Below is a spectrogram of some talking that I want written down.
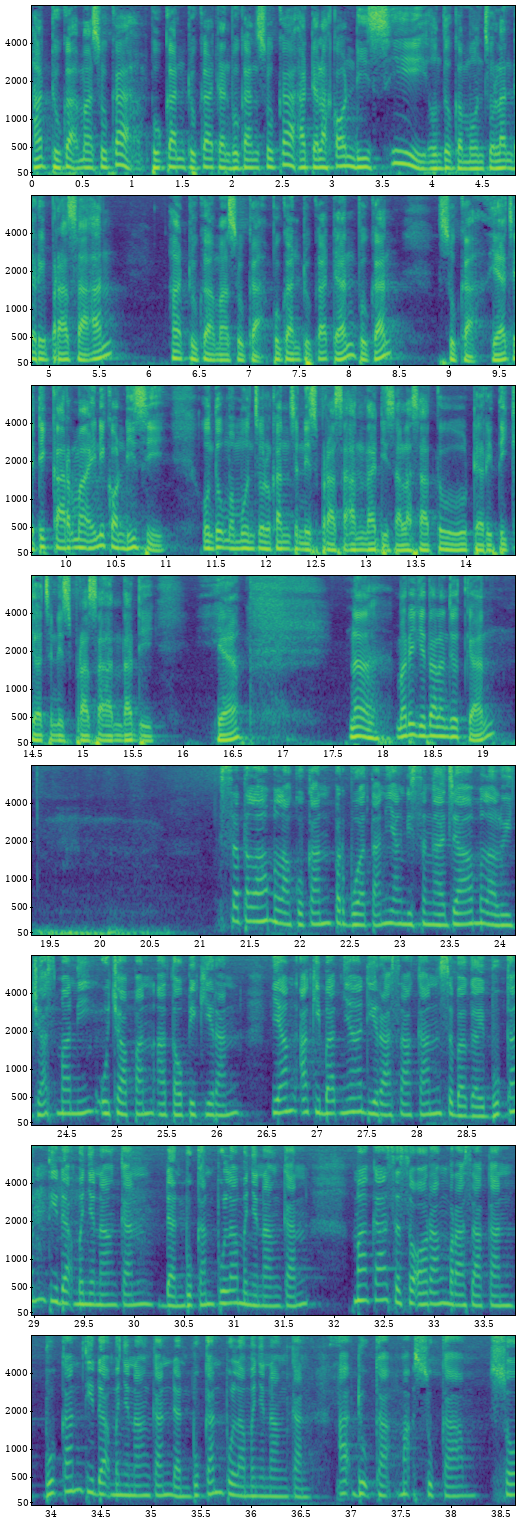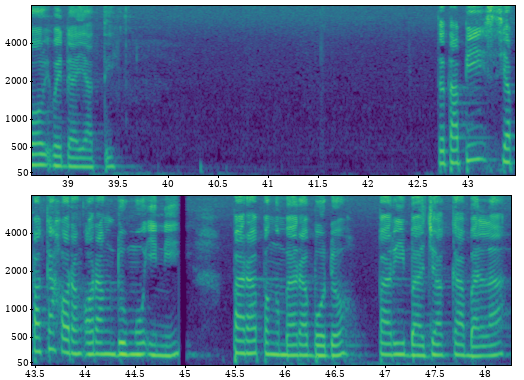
ah, duka masuka bukan duka dan bukan suka adalah kondisi untuk kemunculan dari perasaan duka masuka bukan duka dan bukan suka. Ya jadi karma ini kondisi untuk memunculkan jenis perasaan tadi salah satu dari tiga jenis perasaan tadi. Ya. Nah mari kita lanjutkan. Setelah melakukan perbuatan yang disengaja melalui jasmani, ucapan, atau pikiran, yang akibatnya dirasakan sebagai bukan tidak menyenangkan dan bukan pula menyenangkan, maka seseorang merasakan bukan tidak menyenangkan dan bukan pula menyenangkan. Aduka maksuka so wedayati. Tetapi siapakah orang-orang dungu ini? Para pengembara bodoh, pari bajak kabala,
